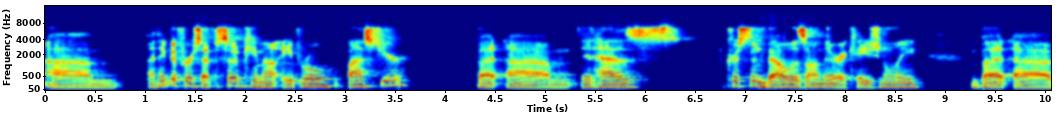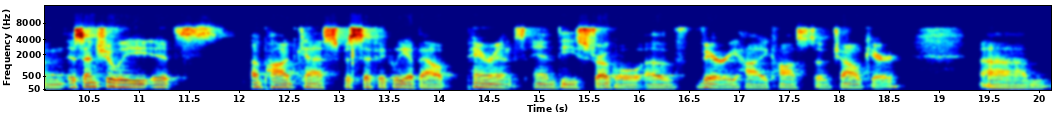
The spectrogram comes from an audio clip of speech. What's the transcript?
Um, I think the first episode came out April last year, but um, it has Kristen Bell is on there occasionally, but um, essentially it's a podcast specifically about parents and the struggle of very high costs of childcare. Um,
